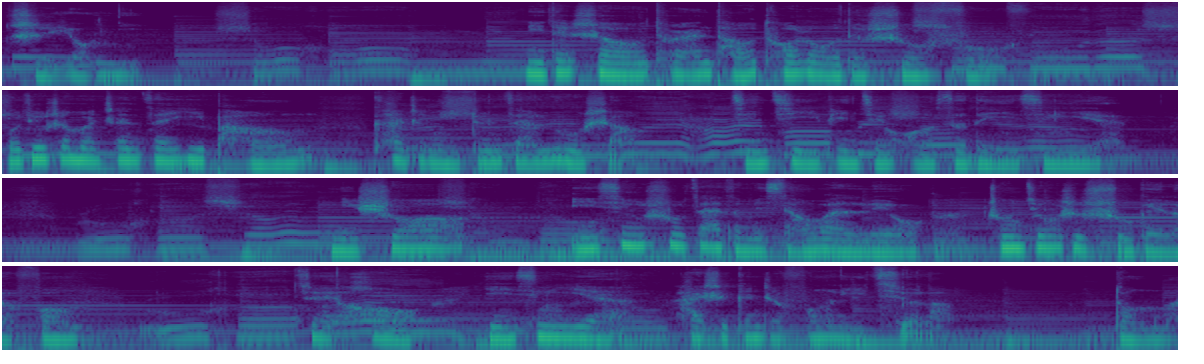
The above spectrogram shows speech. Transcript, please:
只有你。你的手突然逃脱了我的束缚，我就这么站在一旁，看着你蹲在路上，捡起一片金黄色的银杏叶。你说，银杏树再怎么想挽留，终究是输给了风。最后，银杏叶还是跟着风离去了，懂吗？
